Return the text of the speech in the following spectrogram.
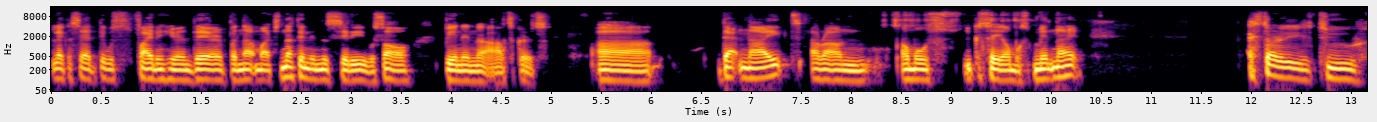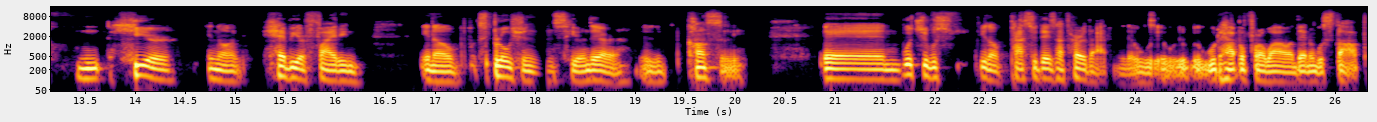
Like I said, there was fighting here and there, but not much. Nothing in the city. It was all being in the outskirts. Uh, that night, around almost, you could say almost midnight, I started to hear, you know, heavier fighting, you know, explosions here and there uh, constantly. And which it was, you know, past two days I've heard that know, it, it, would happen for a while and then it would stop.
